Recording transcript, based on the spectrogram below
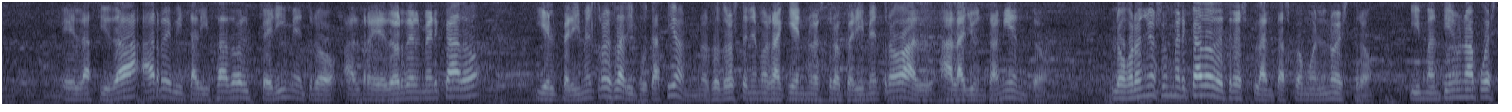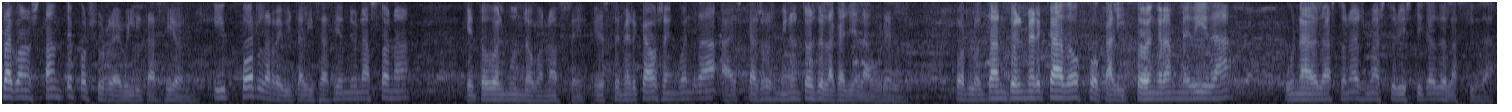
eh, la ciudad ha revitalizado el perímetro alrededor del mercado y el perímetro es la Diputación. Nosotros tenemos aquí en nuestro perímetro al, al ayuntamiento. Logroño es un mercado de tres plantas como el nuestro y mantiene una apuesta constante por su rehabilitación y por la revitalización de una zona que todo el mundo conoce. Este mercado se encuentra a escasos minutos de la calle Laurel. Por lo tanto, el mercado focalizó en gran medida una de las zonas más turísticas de la ciudad.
